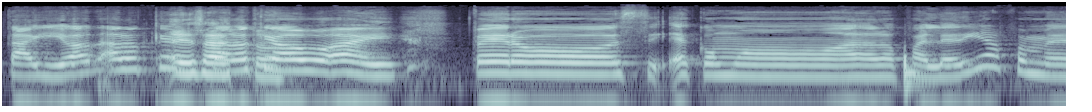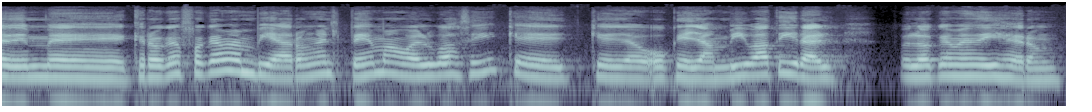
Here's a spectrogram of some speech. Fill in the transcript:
tagueo a los que, a los que vamos ahí. Pero sí, es como a los par de días, pues me, me- creo que fue que me enviaron el tema o algo así, que, que, o que Jambi iba a tirar, fue lo que me dijeron.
